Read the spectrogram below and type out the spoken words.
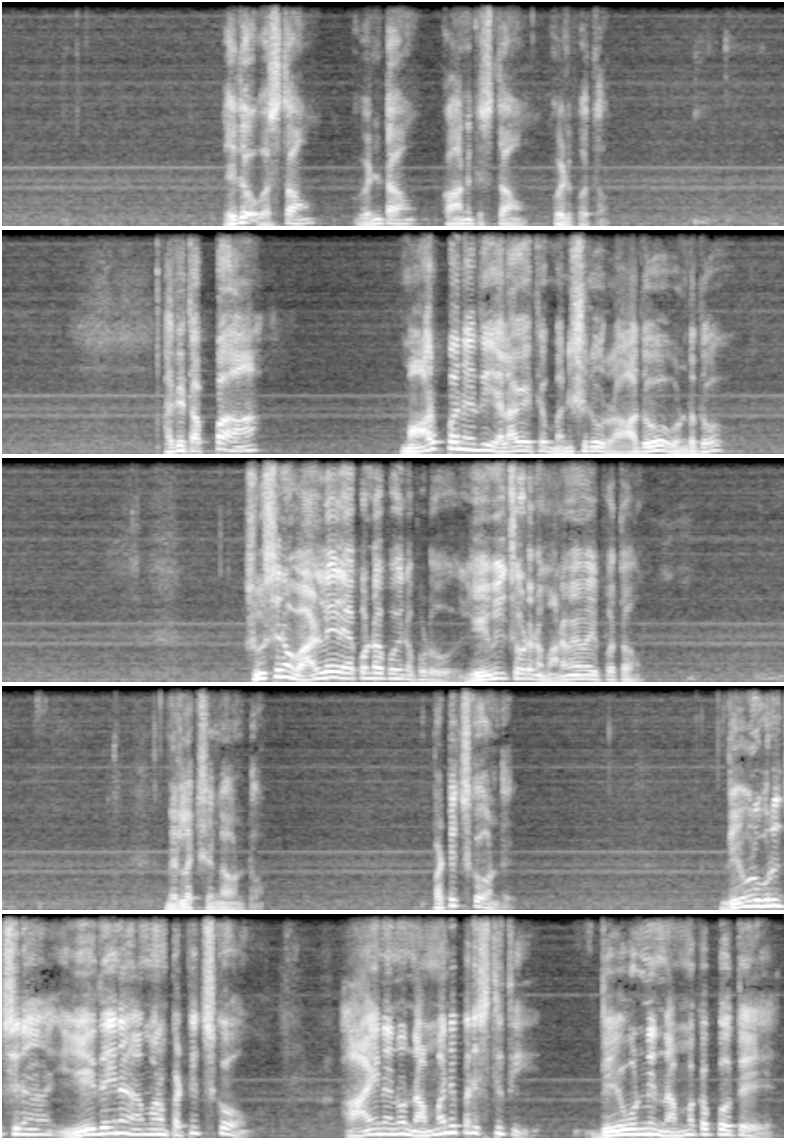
ఏదో వస్తాం వింటాం కానుకిస్తాం వెళ్ళిపోతాం. అది తప్ప మార్పు అనేది ఎలాగైతే మనిషిలో రాదో ఉండదో చూసిన వాళ్ళే లేకుండా పోయినప్పుడు ఏమీ చూడను మనమేమైపోతాం? నిర్లక్ష్యంగా ఉంటాం. పట్టించుకోండి. దేవుని గురించిన ఏదైనా మనం పట్టించుకోం. ఆయనను నమ్మని పరిస్థితి దేవుణ్ణి నమ్మకపోతే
